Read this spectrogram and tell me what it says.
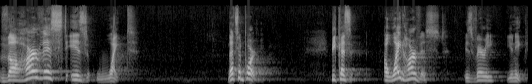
the harvest is white. That's important because a white harvest is very unique.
